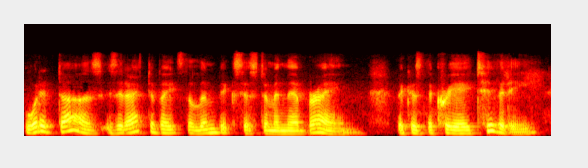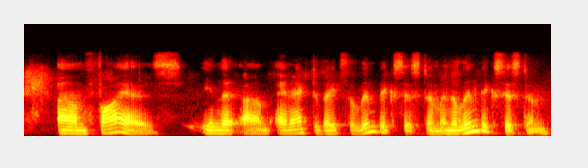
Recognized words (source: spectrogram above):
what it does is it activates the limbic system in their brain because the creativity um, fires in the um, and activates the limbic system, and the limbic system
